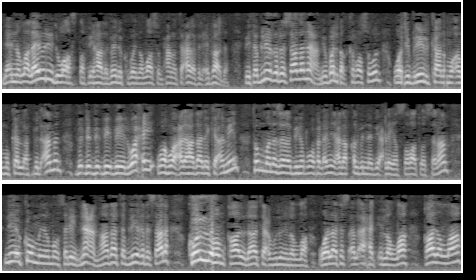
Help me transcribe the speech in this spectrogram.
لأن الله لا يريد واسطة في هذا بينك وبين الله سبحانه وتعالى في العبادة. في تبليغ الرسالة نعم يبلغ الرسول وجبريل كان مكلف بالأمن بالوحي وهو على ذلك أمين. ثم نزل به الروح الأمين على قلب النبي عليه الصلاة والسلام ليكون من المرسلين. نعم هذا تبليغ الرسالة. كلهم قالوا لا تعبدون إلا الله ولا تسأل أحد إلا الله. قال الله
